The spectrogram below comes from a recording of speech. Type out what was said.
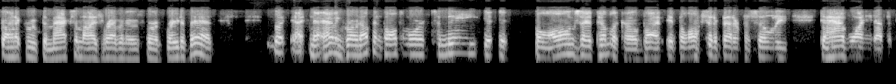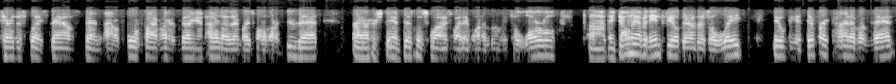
Stronach Group, to maximize revenues for a great event. But uh, now, having grown up in Baltimore, to me, it, it belongs at Pimlico, but it belongs at a better facility. To have one, you'd have to tear this place down, spend I don't know four or five hundred million. I don't know if anybody's going to want to do that. I understand business wise why they want to move it to Laurel. Uh, they don't have an infield there. There's a lake. It would be a different kind of event.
